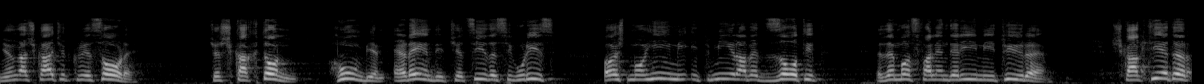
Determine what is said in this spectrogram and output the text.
një nga shkaqet kryesore që shkakton humbjen e rendit, qetësisë dhe sigurisë është mohimi i të mirave të Zotit dhe mosfalënderimi i tyre. Shkak tjetër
